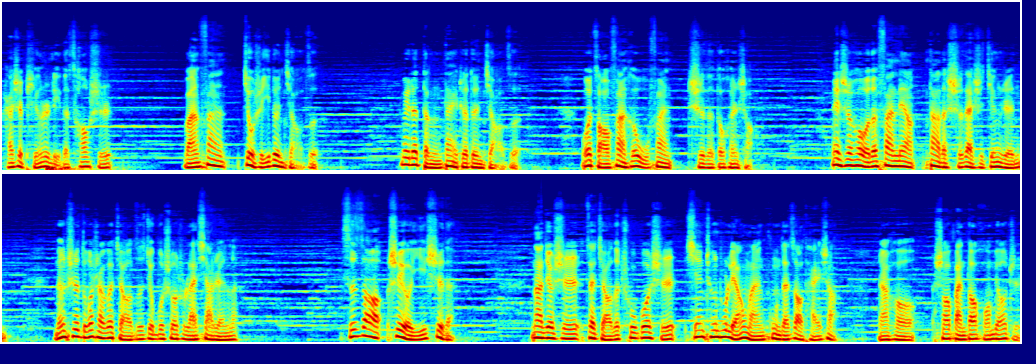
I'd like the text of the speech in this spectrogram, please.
还是平日里的操食。晚饭就是一顿饺子。为了等待这顿饺子，我早饭和午饭吃的都很少。那时候我的饭量大的实在是惊人，能吃多少个饺子就不说出来吓人了。辞灶是有仪式的，那就是在饺子出锅时，先盛出两碗供在灶台上，然后烧半刀黄表纸，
